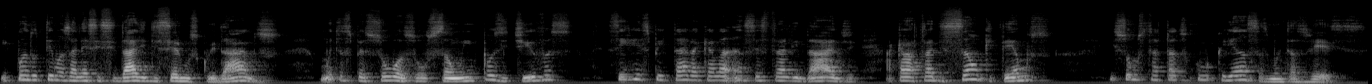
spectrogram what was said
E quando temos a necessidade de sermos cuidados, Muitas pessoas ou são impositivas, sem respeitar aquela ancestralidade, aquela tradição que temos, e somos tratados como crianças muitas vezes.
